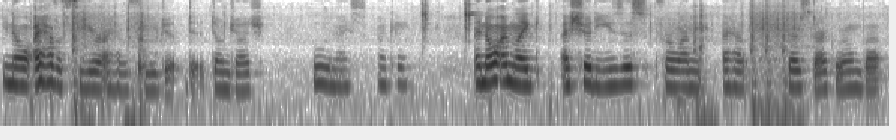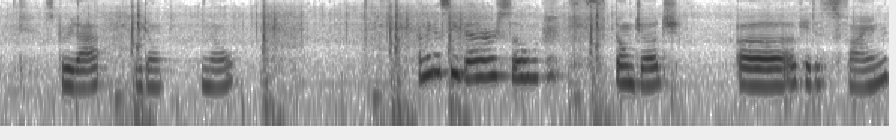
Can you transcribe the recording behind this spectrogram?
you know, I have a fear. I have a fear. Don't judge. Ooh, nice. Okay. I know I'm like I should use this for when I have there's dark room, but screw that. We don't know. I'm gonna see better, so don't judge. Uh, okay, this is fine.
